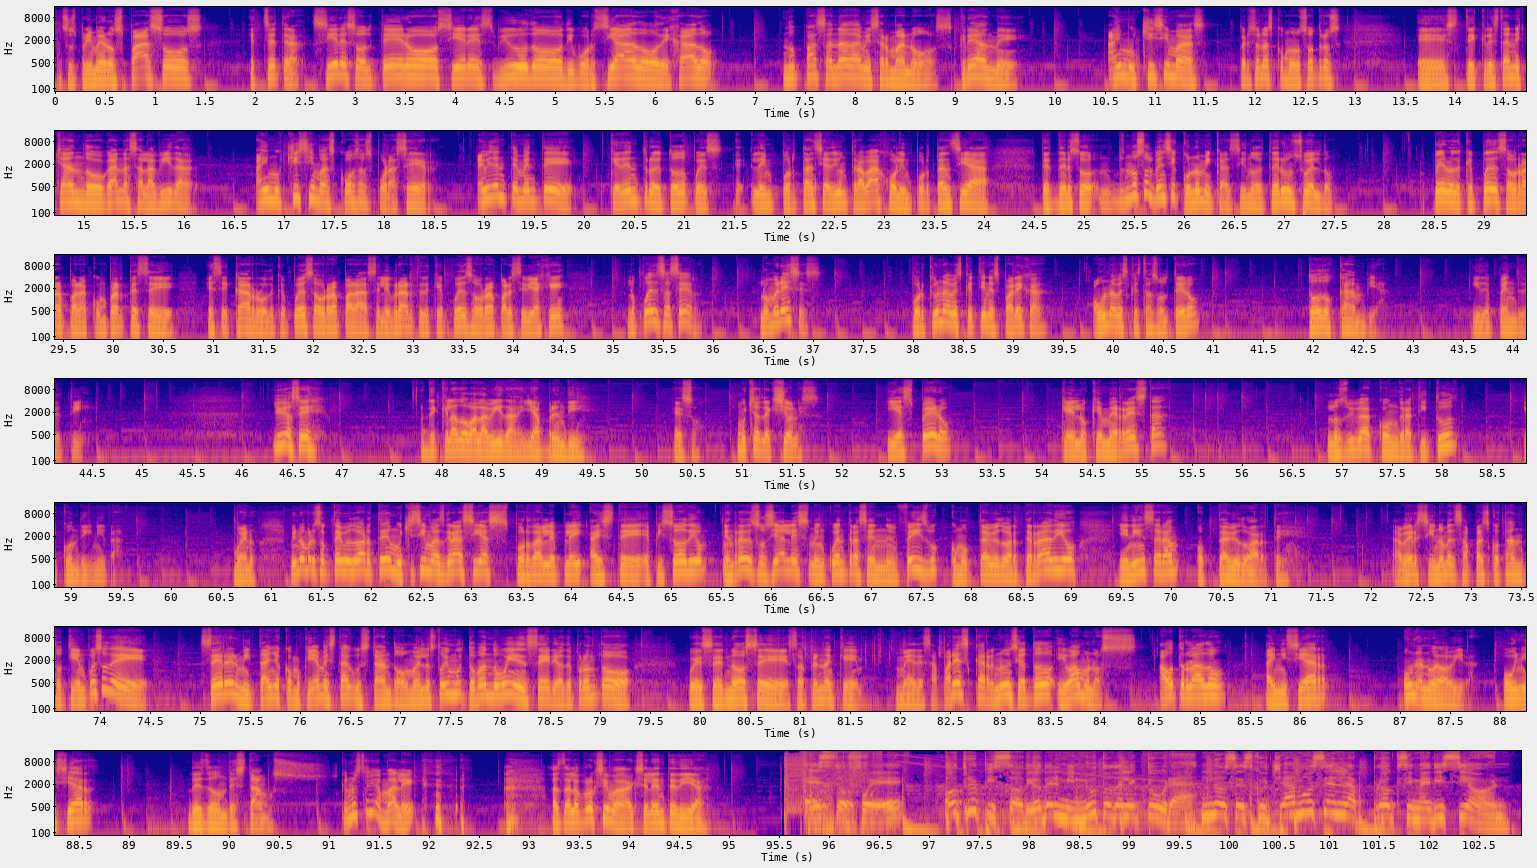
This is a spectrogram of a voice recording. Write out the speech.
sus primeros pasos, etc. Si eres soltero, si eres viudo, divorciado, dejado, no pasa nada, mis hermanos. Créanme. Hay muchísimas personas como nosotros este, que le están echando ganas a la vida hay muchísimas cosas por hacer. Evidentemente que dentro de todo, pues eh, la importancia de un trabajo, la importancia de tener no solvencia económica, sino de tener un sueldo. Pero de que puedes ahorrar para comprarte ese, ese carro, de que puedes ahorrar para celebrarte, de que puedes ahorrar para ese viaje, lo puedes hacer. Lo mereces. Porque una vez que tienes pareja o una vez que estás soltero, todo cambia. Y depende de ti. Yo ya sé de qué lado va la vida y aprendí eso. Muchas lecciones. Y espero que lo que me resta los viva con gratitud y con dignidad. Bueno, mi nombre es Octavio Duarte, muchísimas gracias por darle play a este episodio. En redes sociales me encuentras en Facebook como Octavio Duarte Radio y en Instagram Octavio Duarte. A ver si no me desaparezco tanto tiempo. Eso de ser ermitaño como que ya me está gustando, me lo estoy tomando muy en serio. De pronto, pues eh, no se sorprendan que me desaparezca, renuncio a todo y vámonos a otro lado a iniciar una nueva vida o iniciar desde donde estamos. Que no estaría mal, ¿eh? Hasta la próxima, excelente día. Esto fue otro episodio del Minuto de Lectura. Nos escuchamos en la próxima edición.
